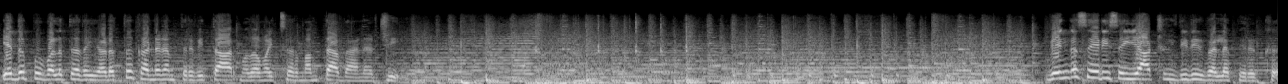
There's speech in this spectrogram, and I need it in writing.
எதிர்ப்பு வலுத்ததை அடுத்து கண்டனம் தெரிவித்தார் முதலமைச்சர் மம்தா பானர்ஜி. வெங்கசேரி செய்யாற்றில் திடீர் வெள்ளப்பெருக்கு.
